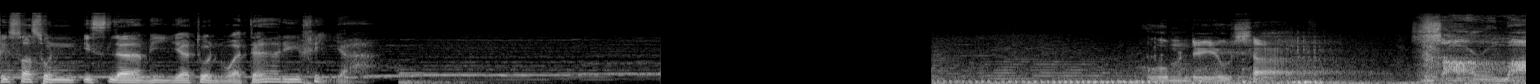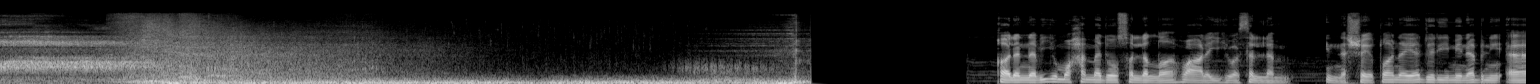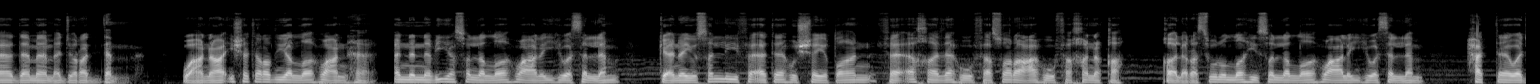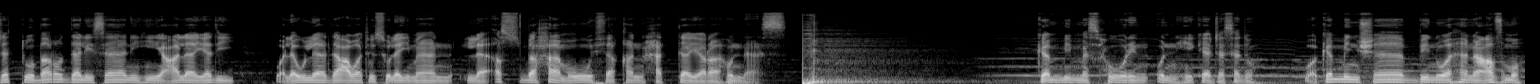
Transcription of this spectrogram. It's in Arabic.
قصص إسلامية وتاريخية Whom do you serve? Saruman. قال النبي محمد صلى الله عليه وسلم إن الشيطان يجري من ابن آدم مجرى الدم. وعن عائشة رضي الله عنها أن النبي صلى الله عليه وسلم كان يصلي فأتاه الشيطان فأخذه فصرعه فخنقه. قال رسول الله صلى الله عليه وسلم حتى وجدت برد لسانه على يدي ولولا دعوة سليمان لأصبح موثقا حتى يراه الناس. كم من مسحور أنهك جسده وكم من شاب وهن عظمه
